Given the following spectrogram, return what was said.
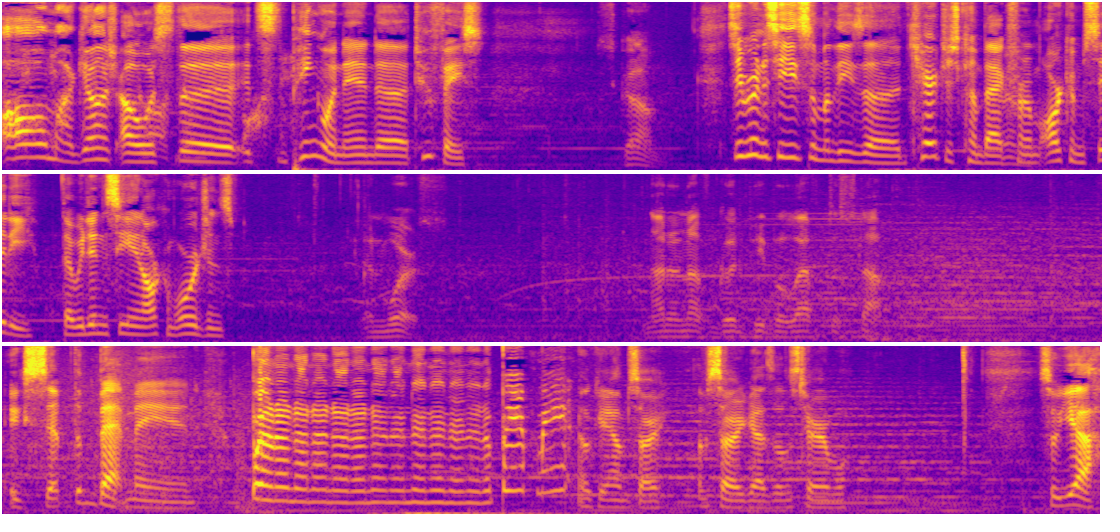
Oh my gosh. Oh, it's the it's the Penguin and uh, Two Face. Scum. See, we're gonna see some of these uh, characters come back from Arkham City that we didn't see in Arkham Origins. And worse. Not enough good people left to stop them. Except the Batman. Batman. Okay, I'm sorry. I'm sorry, guys. That was terrible. So yeah.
